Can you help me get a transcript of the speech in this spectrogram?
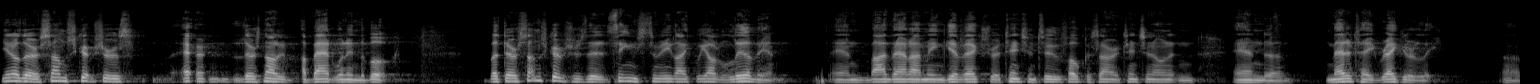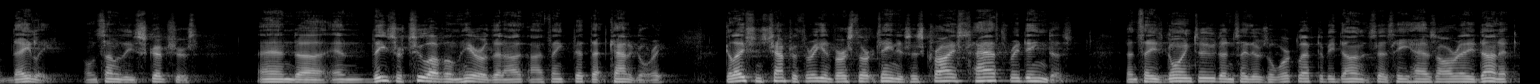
You know, there are some scriptures, eh, there's not a, a bad one in the book, but there are some scriptures that it seems to me like we ought to live in. And by that I mean give extra attention to, focus our attention on it, and, and uh, meditate regularly, uh, daily on some of these scriptures. And, uh, and these are two of them here that I, I think fit that category. Galatians chapter 3 and verse 13, it says, Christ hath redeemed us doesn't say he's going to, doesn't say there's a work left to be done. It says he has already done it.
